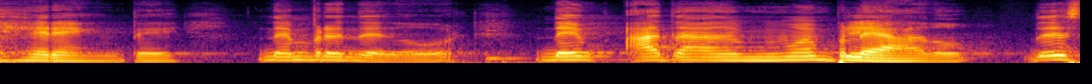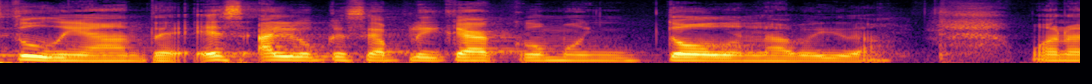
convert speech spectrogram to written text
gerente, de emprendedor, de hasta de mismo empleado, de estudiante. Es algo que se aplica como en todo en la vida. Bueno,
